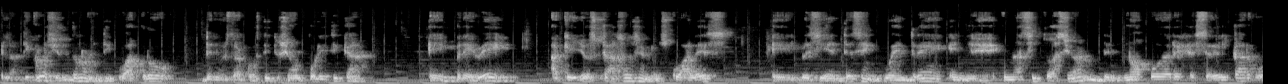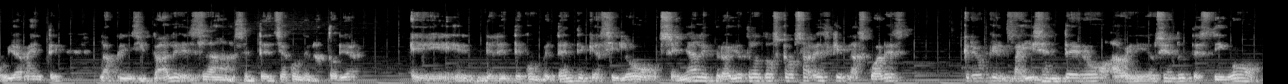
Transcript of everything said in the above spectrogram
El artículo 194 de nuestra constitución política eh, prevé aquellos casos en los cuales el presidente se encuentre en eh, una situación de no poder ejercer el cargo. Obviamente, la principal es la sentencia condenatoria eh, del ente competente que así lo señale, pero hay otras dos causales que las cuales creo que el país entero ha venido siendo testigo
